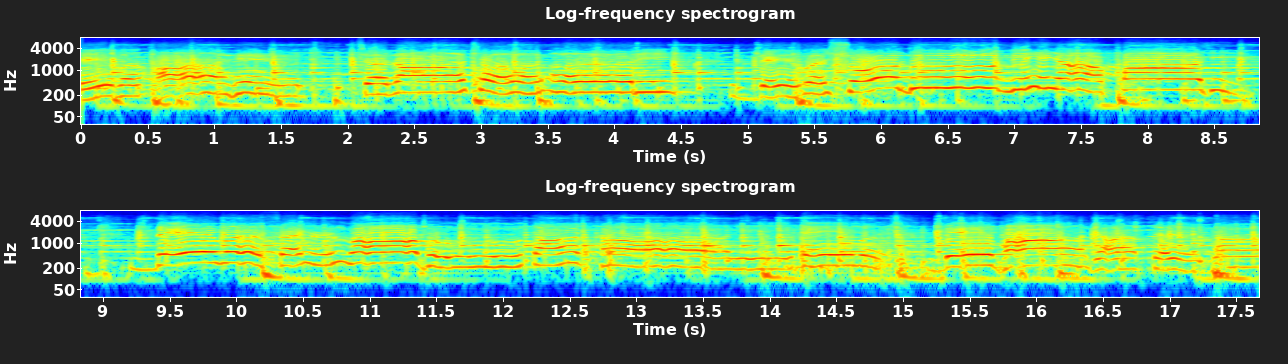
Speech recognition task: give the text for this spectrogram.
देव आहे चराचरी. देव शोधून पाही देव सर्वाभूतार्थाई देव देभाजात नाही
